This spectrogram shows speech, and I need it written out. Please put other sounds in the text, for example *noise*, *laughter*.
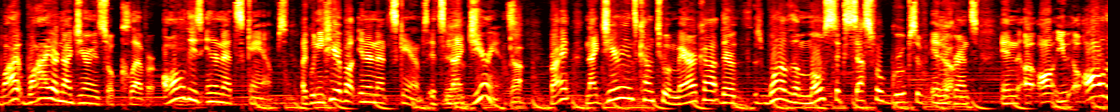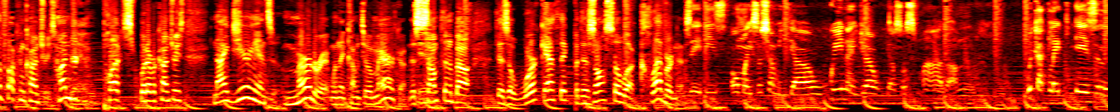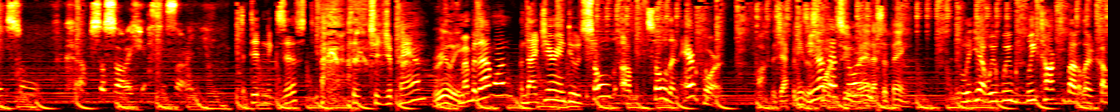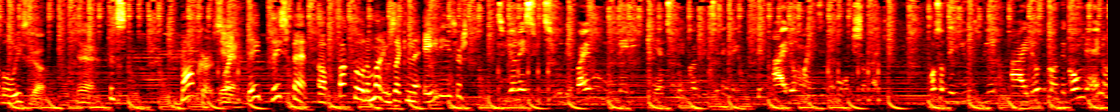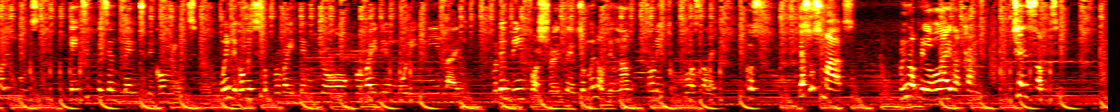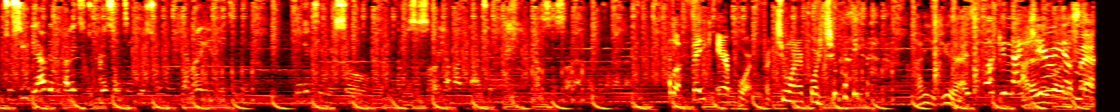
why why are Nigerians so clever? All these internet scams. Like when you hear about internet scams, it's Nigerians. Yeah. Right? Nigerians come to America. They're one of the most successful groups of immigrants in uh, all you all the fucking countries. 100 Yeah. plus whatever countries. Nigerians murder it when they come to America. There's Yeah. something about there's a work ethic, but there's also a cleverness. say this on my social media. We in Nigeria, we are so smart and we can calculate easily. So *laughs* I'm so sorry. *laughs* I'm so sorry. It didn't exist to, to Japan. *laughs* Really? Remember that one? A Nigerian dude sold a, sold an airport. Fuck, the Japanese are You got smart too, story? man. That's the thing. We, yeah, we, we we talked about it like a couple of weeks ago. Yeah. It's bonkers. Yeah. Like they they spent a fuckload of money. It was like in the 80s or something. To be honest with you, the Bible made it clear to me because they say the, the idle mind is in the workshop. Like most of the youth being idle because the government, I normally put 80% blame to the government. When the government is to provide them job, provide them what they need, like for them being frustrated. So many of them now turn into frust, like because they're so smart. Bring up a lie that can change something. To see they have the mentality to create something good, so they're not using it in negatively. So I'm so sorry about that. I'm so sorry about that. A fake airport for 242 million. How do you do that? it's fucking I don't even Nigeria, man.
